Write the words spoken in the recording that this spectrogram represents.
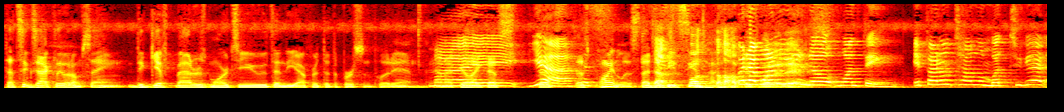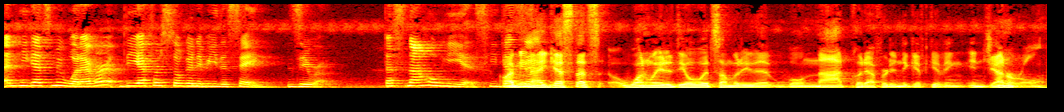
That's exactly what I'm saying. The gift matters more to you than the effort that the person put in, and I feel like that's My- that- yeah, that's 'cause- pointless. That That's defeats the fucked entire- up. But is I what want it you to know one thing. If I don't tell him what to get and he gets me whatever, the effort's still going to be the same. Zero. That's not who he is. He I mean, I guess that's one way to deal with somebody that will not put effort into gift giving in general.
